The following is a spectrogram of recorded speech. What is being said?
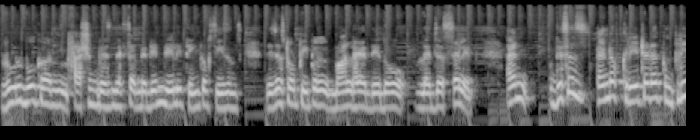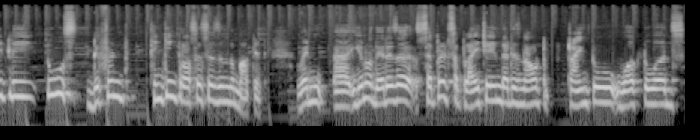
rule book on fashion business and they didn't really think of seasons. They just told people mal hai de do let's just sell it. And this has kind of created a completely two different thinking processes in the market. When uh, you know there is a separate supply chain that is now t- trying to work towards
